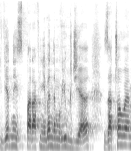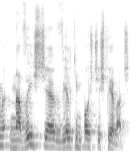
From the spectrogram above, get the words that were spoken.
w jednej z parafii, nie będę mówił gdzie, zacząłem na wyjście w Wielkim Poście śpiewać.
